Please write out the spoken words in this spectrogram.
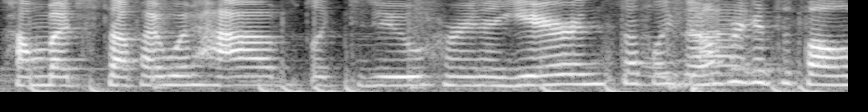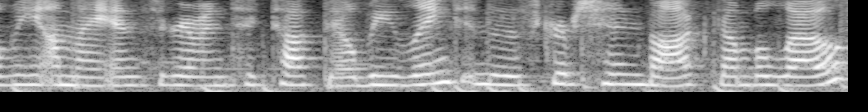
how much stuff I would have like to do for in a year and stuff like that. Don't forget to follow me on my Instagram and TikTok. They'll be linked in the description box down below.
